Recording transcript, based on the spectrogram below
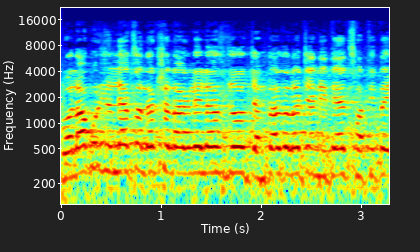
कोल्हापूर जिल्ह्याचं लक्ष लागलेला जो जनता दलाच्या नेत्या आहेत स्वातीताई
